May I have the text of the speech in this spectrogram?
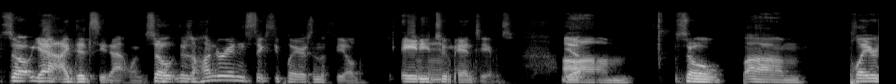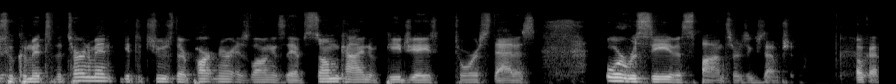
So yeah, I did see that one. So there's 160 players in the field, 82 man teams. Yeah. Um, so um, players who commit to the tournament get to choose their partner as long as they have some kind of PGA Tour status or receive a sponsor's exemption. Okay.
